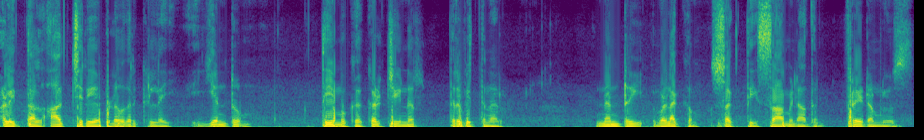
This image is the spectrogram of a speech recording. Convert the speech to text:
அளித்தால் ஆச்சரியப்படுவதற்கில்லை என்றும் திமுக கட்சியினர் தெரிவித்தனர். நன்றி வணக்கம். சக்தி சாமிநாதன் ஃப்ரீடம் நியூஸ்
